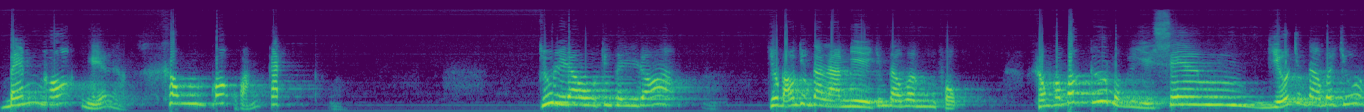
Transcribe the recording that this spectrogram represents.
Bén gót nghĩa là không có khoảng cách. Chúa đi đâu, chúng ta đi đó. Chúa bảo chúng ta làm gì, chúng ta vâng phục. Không có bất cứ một gì xen giữa chúng ta với Chúa.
